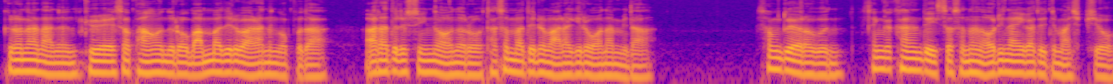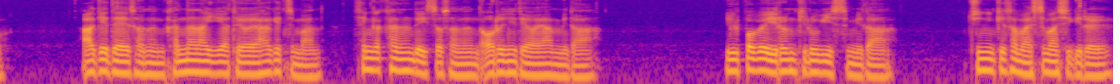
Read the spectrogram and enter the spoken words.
그러나 나는 교회에서 방언으로 만마디를 말하는 것보다 알아들을 수 있는 언어로 다섯 마디를 말하기를 원합니다. 성도 여러분, 생각하는 데 있어서는 어린아이가 되지 마십시오. 악에 대해서는 갓난아기가 되어야 하겠지만 생각하는 데 있어서는 어른이 되어야 합니다. 율법에 이런 기록이 있습니다. 주님께서 말씀하시기를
